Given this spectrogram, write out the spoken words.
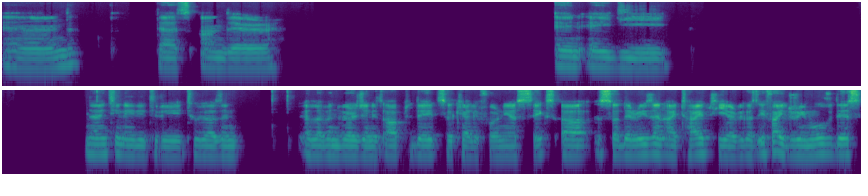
and that's under NAD 1983 2011 version is up to date so California 6 uh, so the reason I typed here because if I remove this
